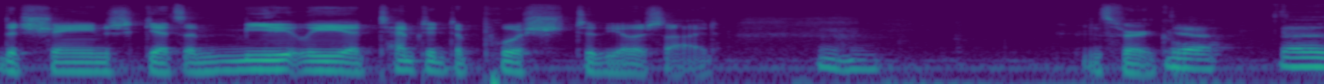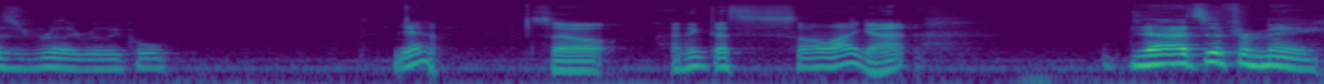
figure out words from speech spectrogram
the change gets immediately attempted to push to the other side. Mm -hmm. It's very cool. Yeah, that is really really cool. Yeah. So I think that's all I got. Yeah, that's it for me.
